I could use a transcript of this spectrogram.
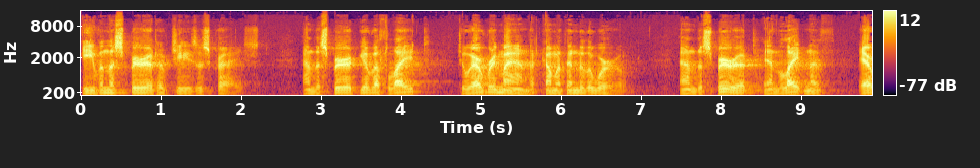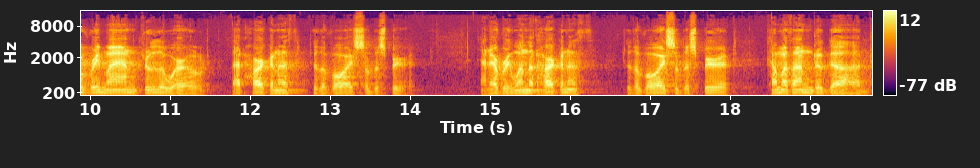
even the Spirit of Jesus Christ. And the Spirit giveth light to every man that cometh into the world. And the Spirit enlighteneth every man through the world that hearkeneth to the voice of the Spirit. And every one that hearkeneth to the voice of the Spirit cometh unto God,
